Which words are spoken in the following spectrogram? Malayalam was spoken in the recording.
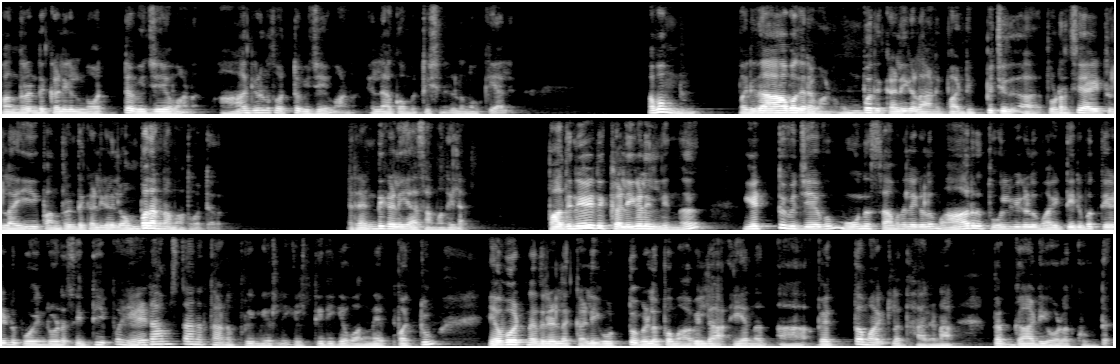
പന്ത്രണ്ട് കളികളിൽ നിന്ന് ഒറ്റ വിജയമാണ്. ആകെയുള്ളത് ഒറ്റ വിജയമാണ് എല്ലാ കോമ്പറ്റീഷനുകളും നോക്കിയാൽ അപ്പം പരിതാപകരമാണ്. ഒമ്പത് കളികളാണ് ഇപ്പോൾ അടുപ്പിച്ച് തുടർച്ചയായിട്ടുള്ള ഈ പന്ത്രണ്ട് കളികളിൽ ഒമ്പതെണ്ണമാണ് തോറ്റത്. രണ്ട് കളിയാ സമനില. പതിനേഴ് കളികളിൽ നിന്ന് എട്ട് വിജയവും മൂന്ന് സമനിലകളും ആറ് തോൽവികളുമായിട്ട് ഇരുപത്തേഴ് പോയിന്റോടെ സിറ്റി ഇപ്പോൾ ഏഴാം സ്ഥാനത്താണ് പ്രീമിയർ ലീഗിൽ. തിരികെ വന്നേ പറ്റൂ. എവേർട്ടിനെതിരെയുള്ള കളി ഒട്ടും എളുപ്പമാവില്ല എന്ന വ്യക്തമായിട്ടുള്ള ധാരണ പെപ് ഗാഡിയോളക്കുണ്ട്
